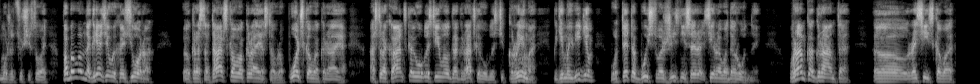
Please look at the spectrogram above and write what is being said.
может существовать, побывав на грязевых озерах, Э, Краснодарского края, Ставропольского края, Астраханской области и Волгоградской области, Крыма, где мы видим вот это буйство жизни сероводородной. В рамках гранта российского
